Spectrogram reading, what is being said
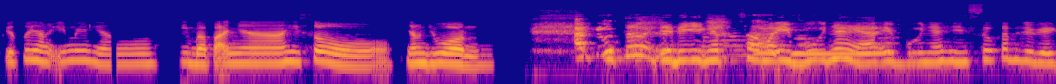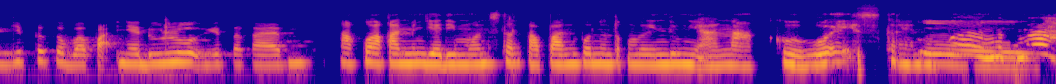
itu yang ini, yang si bapaknya Hiso, yang Juwon. Aduh. Itu jadi inget sama ibunya ya, ibunya Hisu kan juga gitu ke bapaknya dulu gitu kan. Aku akan menjadi monster kapan pun untuk melindungi anakku. Wes, keren uh. banget mah.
